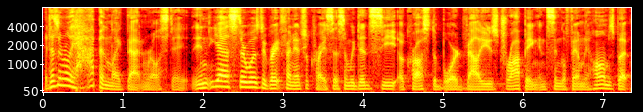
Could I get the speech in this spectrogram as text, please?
It doesn't really happen like that in real estate. And yes, there was the great financial crisis and we did see across the board values dropping in single family homes, but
